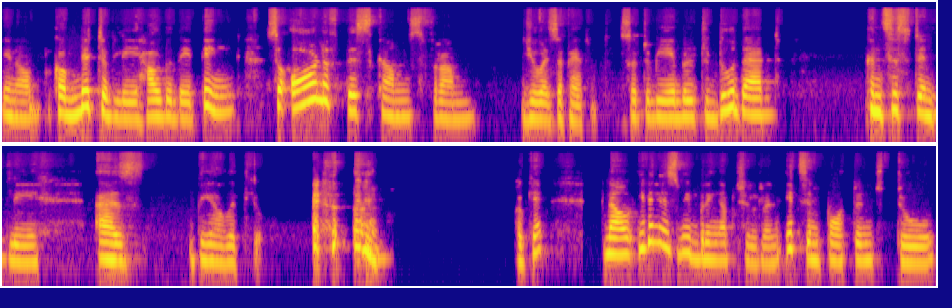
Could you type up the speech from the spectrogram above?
you know, cognitively, how do they think? So all of this comes from you as a parent. So to be able to do that consistently as they are with you. okay. Now, even as we bring up children, it's important to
